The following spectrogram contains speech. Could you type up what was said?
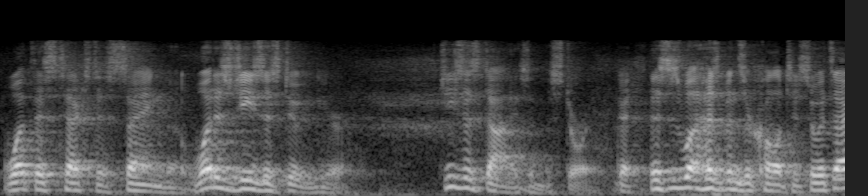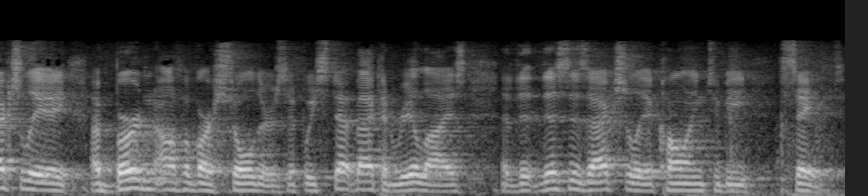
what this text is saying, though. What is Jesus doing here? Jesus dies in the story. Okay, this is what husbands are called to. So it's actually a, a burden off of our shoulders if we step back and realize that this is actually a calling to be saved.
